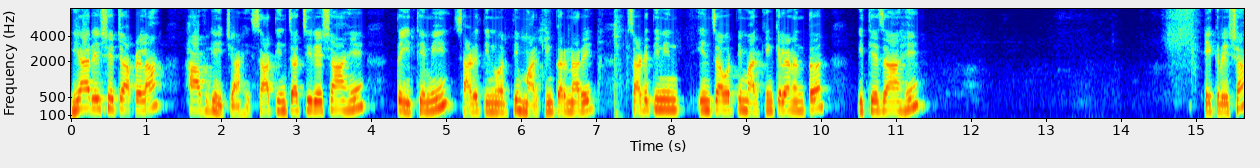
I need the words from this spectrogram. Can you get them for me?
ह्या रेषेचे आपल्याला हाफ घ्यायचे आहे. सात इंचाची रेषा आहे. तर इथे मी साडेतीन वरती मार्किंग करणार आहे. साडेतीन इंच इंचावरती मार्किंग केल्यानंतर इथे जे आहे. एक रेषा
